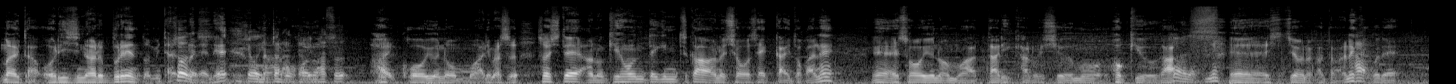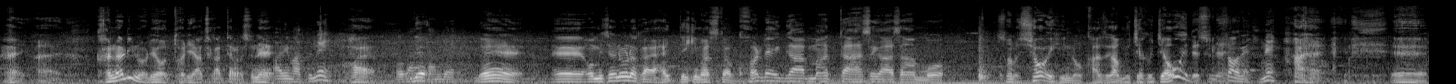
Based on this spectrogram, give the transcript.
まあ言ったオリジナルブレンドみたいなでね商品となっております。はいこういうのもあります。そしてあの基本的に使うあの小石灰とかねえー、そういうのもあったりカルシウム補給が、ね。えー、必要な方はね、はい、ここで、はいはい、かなりの量取り扱ってますね。ありますね。はい。で。でえー、お店の中へ入っていきますとこれがまた長谷川さんもその商品の数がむちゃくちゃ多いですね。そうですね。はい、え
